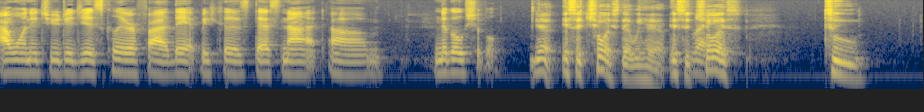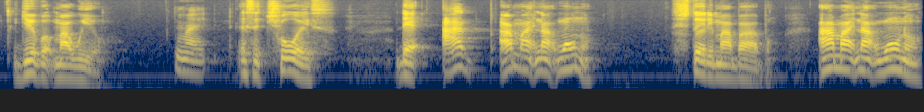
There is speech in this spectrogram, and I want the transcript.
I wanted you to just clarify that because that's not um, negotiable. Yeah, it's a choice that we have. It's a right. choice to give up my will. Right. It's a choice that I I might not want to study my Bible. I might not want to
